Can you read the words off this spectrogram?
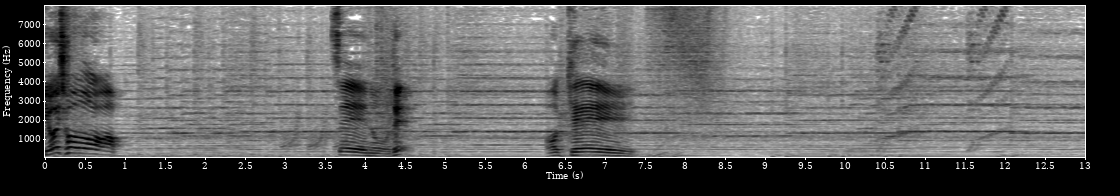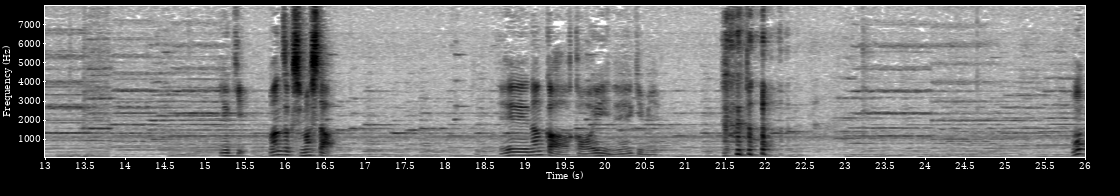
よいしょ。せーので。オッケーゆき満足しました。えー、なんかかわいいね君。お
